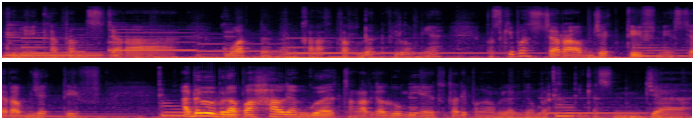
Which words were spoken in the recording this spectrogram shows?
punya ikatan secara kuat dengan karakter dan filmnya. Meskipun secara objektif nih secara objektif ada beberapa hal yang gue sangat kagumi yaitu tadi pengambilan gambar ketika senja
